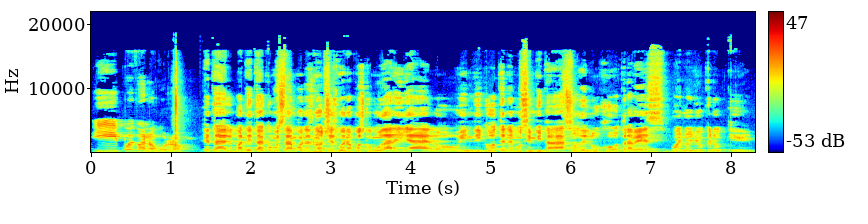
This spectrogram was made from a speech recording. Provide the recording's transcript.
Y pues bueno, Burro. ¿Qué tal, bandita? ¿Cómo están? Buenas noches. Bueno, pues como Dari ya lo indicó, tenemos invitadazo de lujo otra vez. Bueno, yo creo que.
